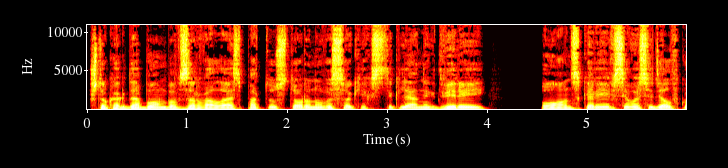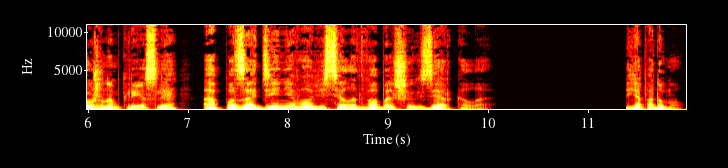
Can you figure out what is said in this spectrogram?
что когда бомба взорвалась по ту сторону высоких стеклянных дверей, он, скорее всего, сидел в кожаном кресле, а позади него висело два больших зеркала. Я подумал,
